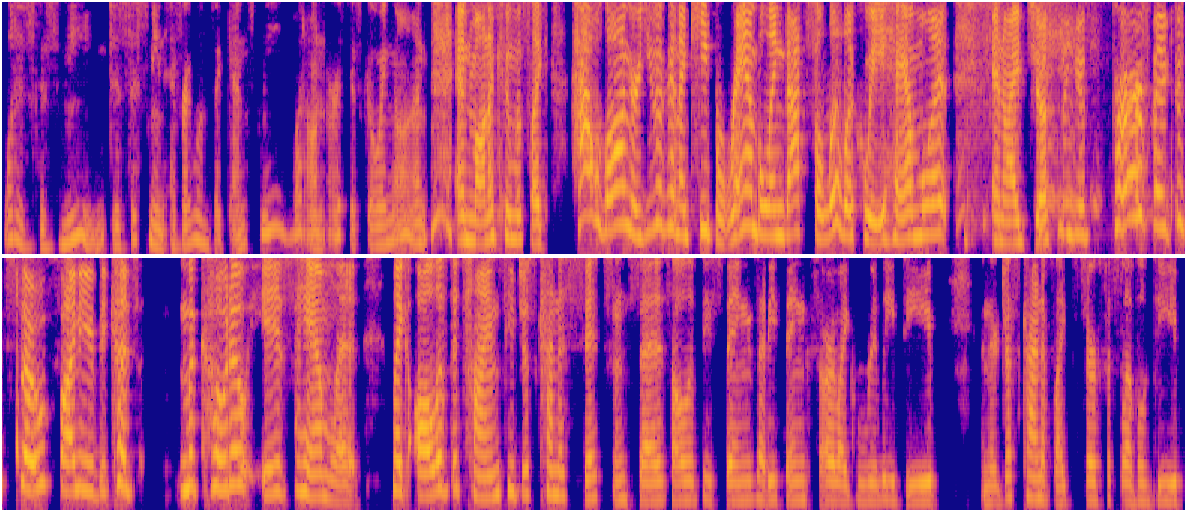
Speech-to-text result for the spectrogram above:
what does this mean? Does this mean everyone's against me? What on earth is going on? And Monokuma's like, how long are you going to keep rambling that soliloquy, Hamlet? And I just think it's perfect. It's so funny because Makoto is Hamlet. Like all of the times he just kind of sits and says all of these things that he thinks are like really deep and they're just kind of like surface level deep.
